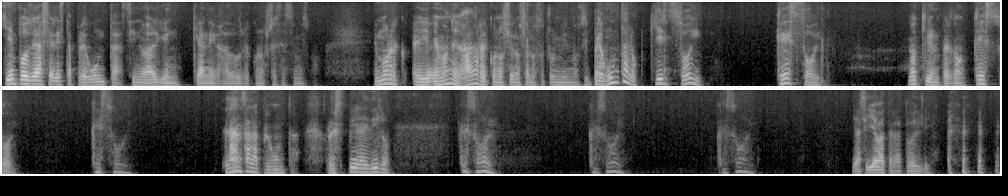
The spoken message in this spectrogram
¿Quién podría hacer esta pregunta sino alguien que ha negado reconocerse a sí mismo? Hemos, eh, hemos negado a reconocernos a nosotros mismos. Y pregúntalo, ¿quién soy? ¿Qué soy? No quién, perdón, ¿qué soy? ¿Qué soy? Lanza la pregunta, respira y dilo. ¿Qué soy? ¿Qué soy? ¿Qué soy? Y así llévatela todo el día.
